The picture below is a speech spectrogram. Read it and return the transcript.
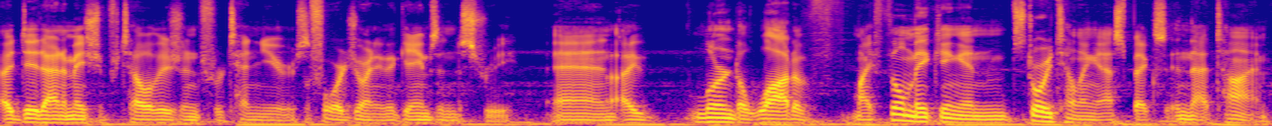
I did animation for television for 10 years before joining the games industry, and I learned a lot of my filmmaking and storytelling aspects in that time.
